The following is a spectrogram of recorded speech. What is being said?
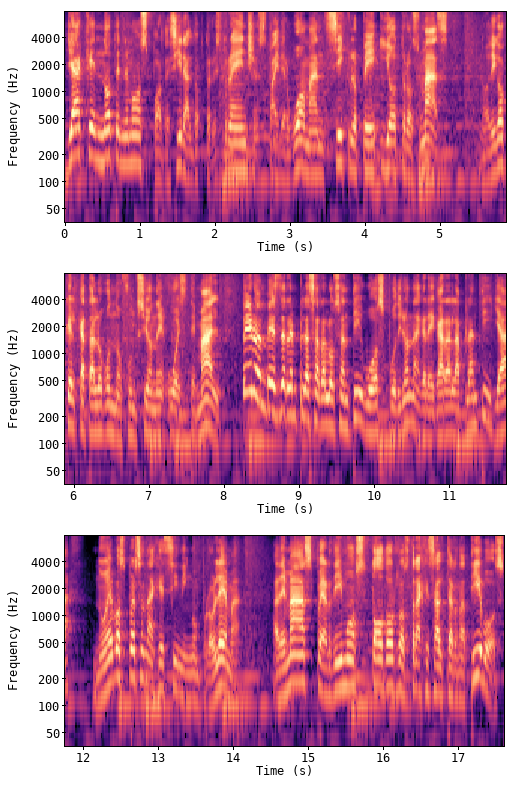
ya que no tenemos, por decir, al Doctor Strange, Spider-Woman, Cíclope y otros más no digo que el catálogo no funcione o esté mal, pero en vez de reemplazar a los antiguos, pudieron agregar a la plantilla nuevos personajes sin ningún problema. Además, perdimos todos los trajes alternativos,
